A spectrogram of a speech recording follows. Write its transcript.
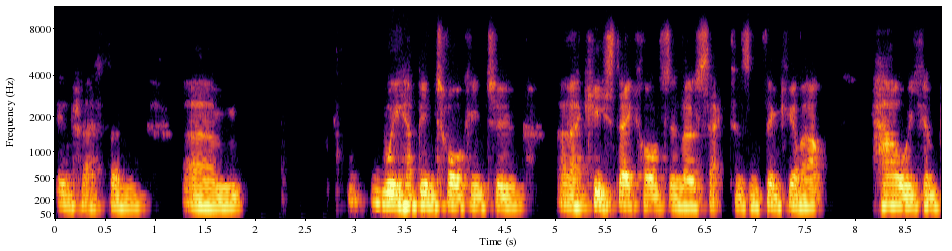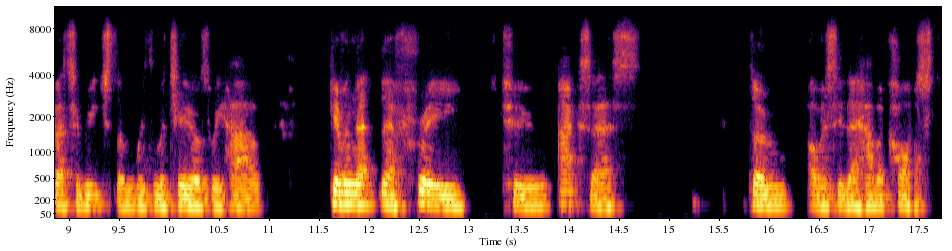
interest. And um, we have been talking to uh, key stakeholders in those sectors and thinking about how we can better reach them with the materials we have, given that they're free to access, though obviously they have a cost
